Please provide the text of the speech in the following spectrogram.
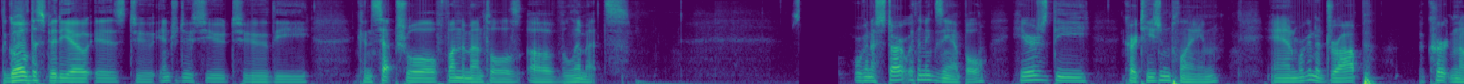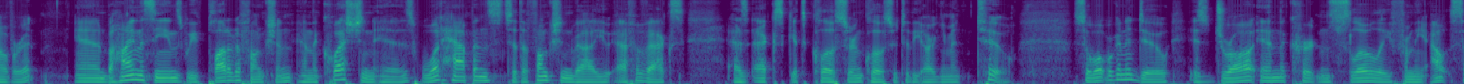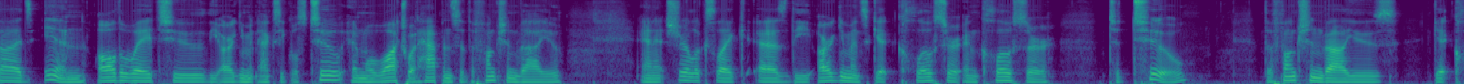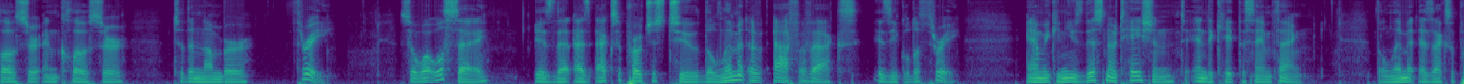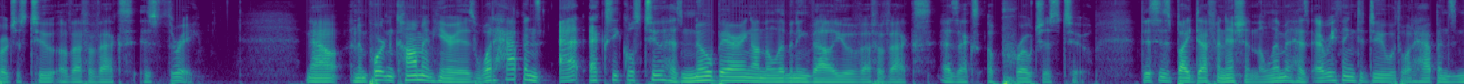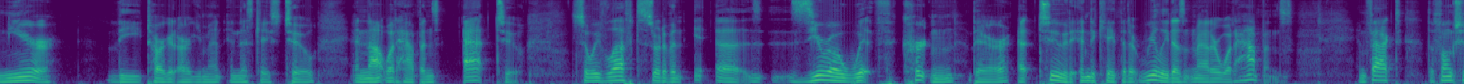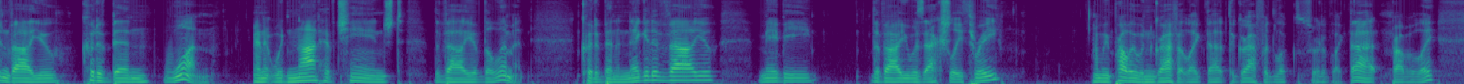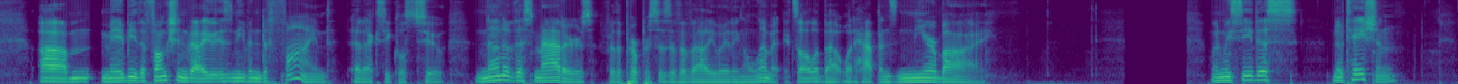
The goal of this video is to introduce you to the conceptual fundamentals of limits. So we're going to start with an example. Here's the Cartesian plane, and we're going to drop a curtain over it. And behind the scenes, we've plotted a function, and the question is, what happens to the function value f of x as x gets closer and closer to the argument 2? So what we're going to do is draw in the curtain slowly from the outsides in all the way to the argument x equals 2 and we'll watch what happens to the function value and it sure looks like as the arguments get closer and closer to 2 the function values get closer and closer to the number 3. So what we'll say is that as x approaches 2 the limit of f of x is equal to 3. And we can use this notation to indicate the same thing. The limit as x approaches 2 of f of x is 3. Now, an important comment here is what happens at x equals 2 has no bearing on the limiting value of f of x as x approaches 2. This is by definition. The limit has everything to do with what happens near the target argument, in this case 2, and not what happens at 2. So we've left sort of a uh, zero width curtain there at 2 to indicate that it really doesn't matter what happens. In fact, the function value could have been 1, and it would not have changed the value of the limit. Could have been a negative value. Maybe the value was actually 3, and we probably wouldn't graph it like that. The graph would look sort of like that, probably. Um, maybe the function value isn't even defined at x equals 2. None of this matters for the purposes of evaluating a limit. It's all about what happens nearby. When we see this notation,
